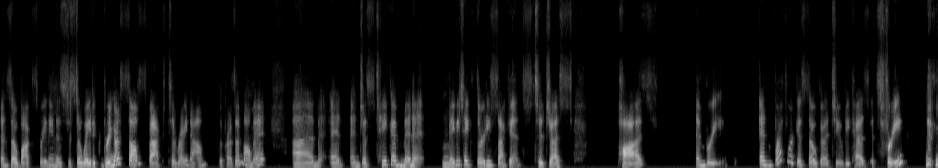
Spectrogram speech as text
And so, box breathing is just a way to bring ourselves back to right now, the present moment, um, and and just take a minute maybe take 30 seconds to just pause and breathe. And breath work is so good too because it's free. love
